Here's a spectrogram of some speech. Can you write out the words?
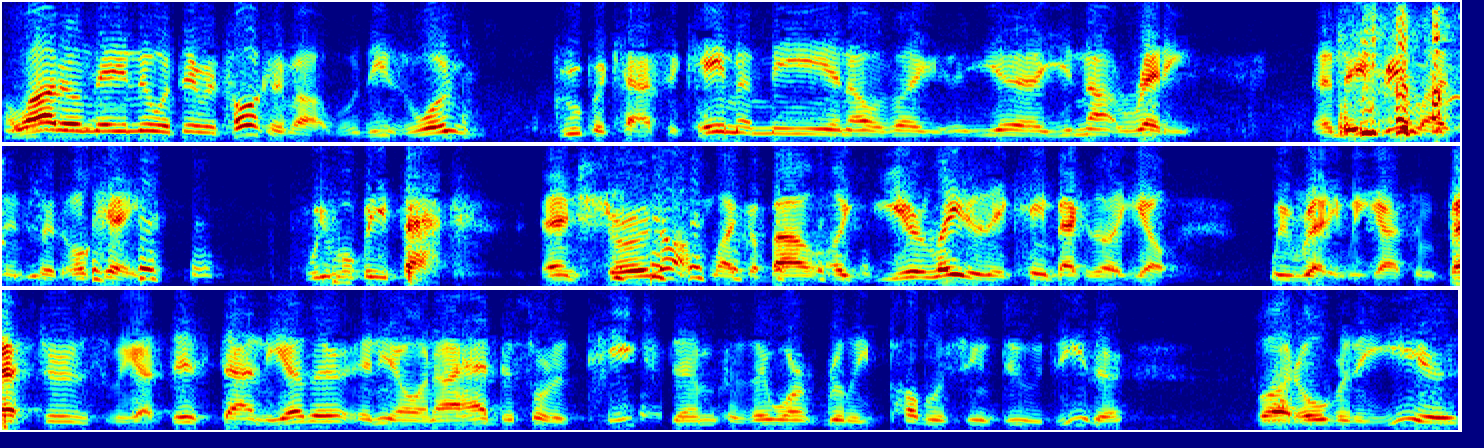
A lot of them they didn't know what they were talking about. These one group of cats that came at me, and I was like, "Yeah, you're not ready," and they realized and said, "Okay, we will be back." And sure enough, like about a year later, they came back and they're like, "Yo, we ready. We got some investors. We got this, that, and the other. And you know, and I had to sort of teach them because they weren't really publishing dudes either. But over the years,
